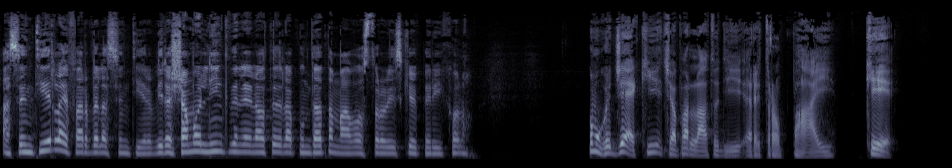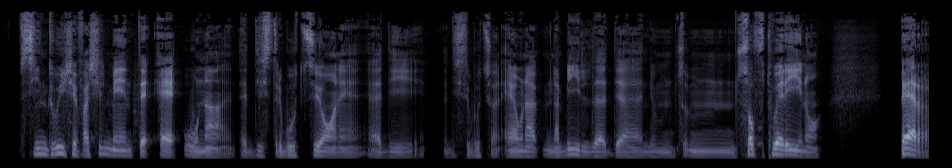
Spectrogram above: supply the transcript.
a, sentirla e farvela sentire. Vi lasciamo il link nelle note della puntata, ma a vostro rischio e pericolo. Comunque Jackie ci ha parlato di RetroPie, che si intuisce facilmente è una distribuzione, eh, di, distribuzione è una, una build di, di un, un softwareino per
